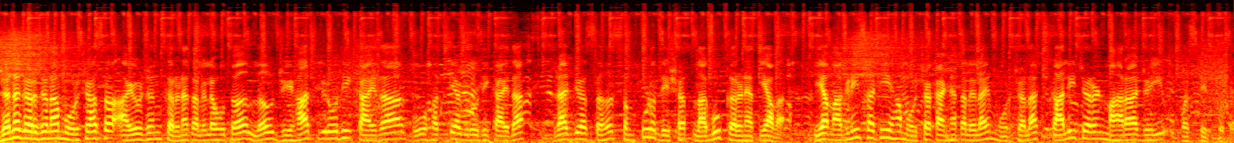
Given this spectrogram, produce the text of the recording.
जनगर्जना मोर्चाचं आयोजन करण्यात आलेलं होतं. लव जिहाद विरोधी कायदा गोहत्या विरोधी कायदा राज्यासह संपूर्ण देशात लागू करण्यात यावा. या मागणीसाठी हा मोर्चा काढण्यात आलेला आहे. मोर्चाला कालीचरण महाराजही उपस्थित होते.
